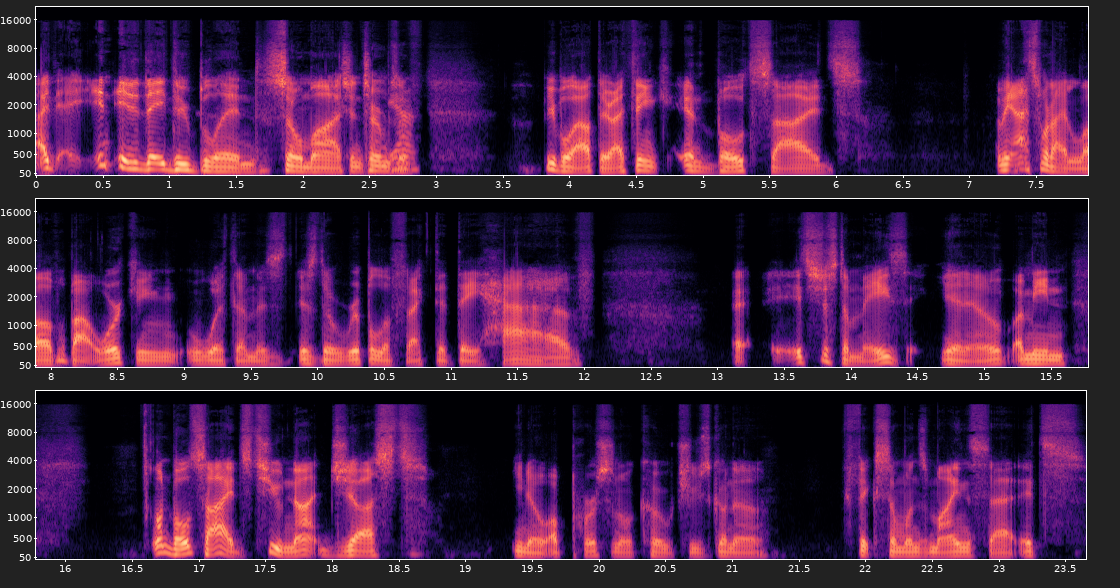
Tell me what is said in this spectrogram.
I, it, it, they do blend so much in terms yeah. of people out there. I think in both sides i mean that's what i love about working with them is is the ripple effect that they have. It's just amazing you know? I mean on both sides too not just you know a personal coach who's gonna fix someone's mindset. It's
